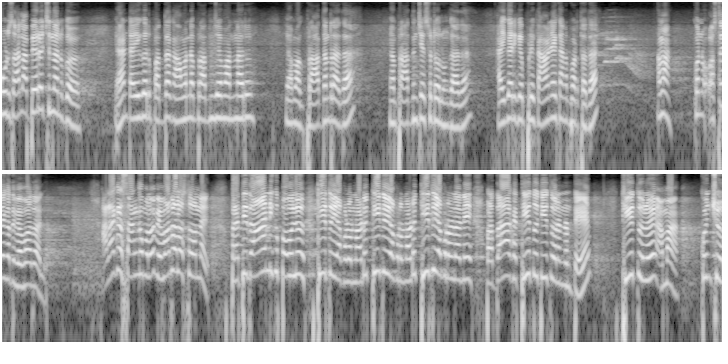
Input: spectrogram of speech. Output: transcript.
మూడు సార్లు ఆ పేరు వచ్చింది అనుకో ఏంటి అయ్యగారు పద్దాక ఆమెనే ప్రార్థన చేయమన్నారు ఇక మాకు ప్రార్థన రాదా? మేము ప్రార్థన చేసేటోళ్ళం కాదా? అయ్యగారికి ఎప్పుడు ఆమెనే కనపడుతుందా? అమ్మా కొన్ని వస్తాయి కదా వివాదాలు. అలాగే సంఘంలో వివాదాలు వస్తూ ఉన్నాయి. ప్రతిదానికి పౌలు తీతు ఎక్కడ ఉన్నాడు తీతు ఎక్కడ ఉన్నాడు తీతు ఎక్కడ ఉన్నాడు అని ప్రదాక తీతు తీతు అని ఉంటే తీతుని అమ్మ కొంచెం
